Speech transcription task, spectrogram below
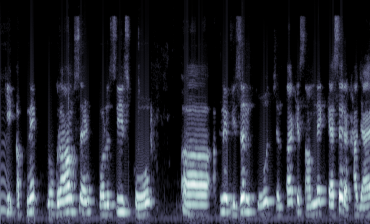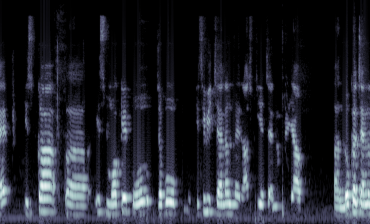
कि अपने प्रोग्राम्स एंड पॉलिसीज़ को अपने विजन को जनता के सामने कैसे रखा जाए इसका इस मौके को जब वो किसी भी चैनल में राष्ट्रीय चैनल में या लोकल चैनल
